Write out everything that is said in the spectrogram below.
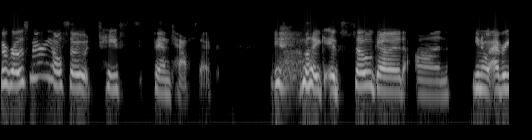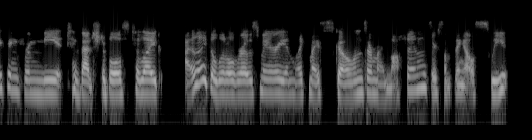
But rosemary also tastes fantastic. Like it's so good on you know everything from meat to vegetables to like I like a little rosemary in like my scones or my muffins or something else sweet.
